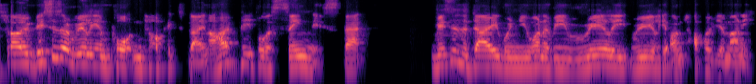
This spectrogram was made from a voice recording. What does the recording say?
So this is a really important topic today. And I hope people are seeing this, that this is a day when you want to be really, really on top of your money.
